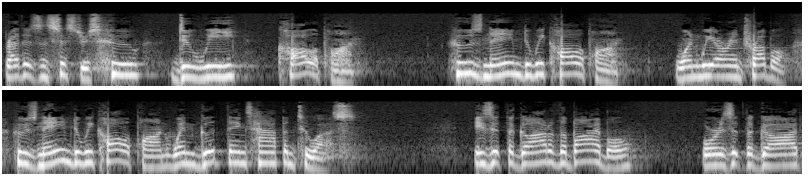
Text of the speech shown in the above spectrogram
Brothers and sisters, who do we call upon? Whose name do we call upon when we are in trouble? Whose name do we call upon when good things happen to us? Is it the God of the Bible or is it the God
